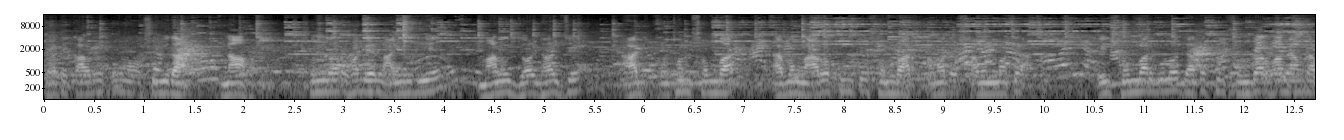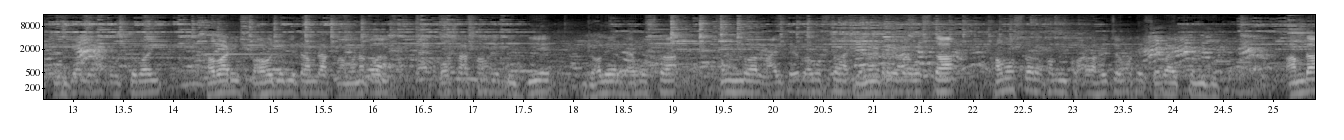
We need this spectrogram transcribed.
যাতে কারোর কোনো অসুবিধা না হয়। সুন্দরভাবে লাইন দিয়ে মানুষ জল ঢালছে। আজ প্রথম সোমবার এবং আরও তিনটে সোমবার আমাদের শ্রাবণ মাসে আছে। এই সোমবারগুলো যাতে খুব সুন্দরভাবে আমরা পরিচালনা করতে পারি, সবারই সহযোগিতা আমরা কামনা করি। প্রশাসনের দিক দিয়ে জলের ব্যবস্থা, সুন্দর লাইটের ব্যবস্থা, জেনারেটরের ব্যবস্থা, সমস্ত রকমই করা হয়েছে আমাদের সেবায়ত কমিটিতে আমরা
